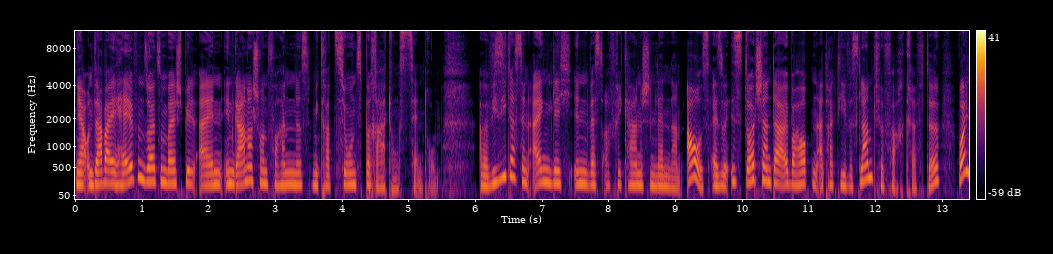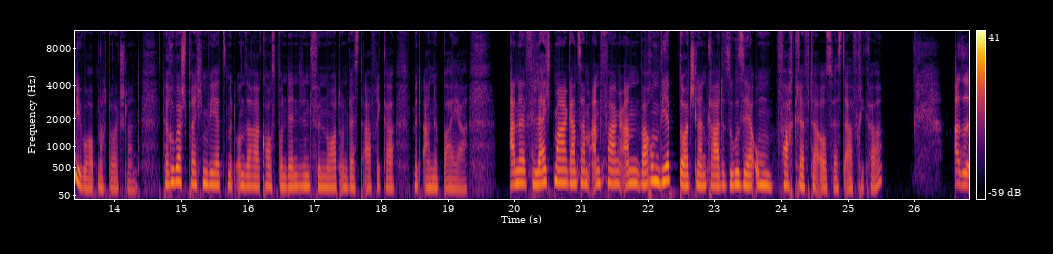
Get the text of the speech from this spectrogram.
Ja, und dabei helfen soll zum Beispiel ein in Ghana schon vorhandenes Migrationsberatungszentrum. Aber wie sieht das denn eigentlich in westafrikanischen Ländern aus? Also ist Deutschland da überhaupt ein attraktives Land für Fachkräfte? Wollen die überhaupt nach Deutschland? Darüber sprechen wir jetzt mit unserer Korrespondentin für Nord- und Westafrika, mit Anne Bayer. Anne, vielleicht mal ganz am Anfang an, warum wirbt Deutschland gerade so sehr um Fachkräfte aus Westafrika? Also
